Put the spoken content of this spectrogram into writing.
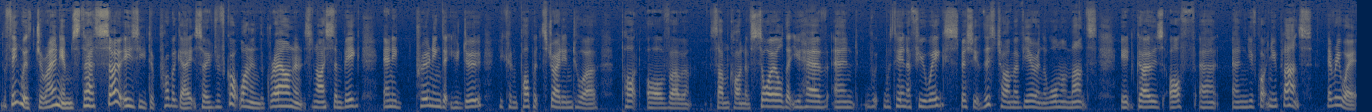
the thing with geraniums, they're so easy to propagate. So if you've got one in the ground and it's nice and big, any pruning that you do, you can pop it straight into a pot of uh, some kind of soil that you have, and w- within a few weeks, especially at this time of year in the warmer months, it goes off, uh, and you've got new plants everywhere.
